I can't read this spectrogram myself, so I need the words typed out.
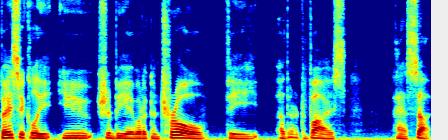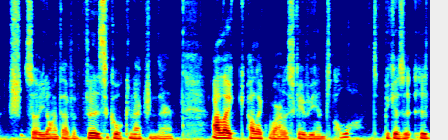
Basically, you should be able to control the other device as such, so you don't have to have a physical connection there. I like I like wireless KVMs a lot because it, it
